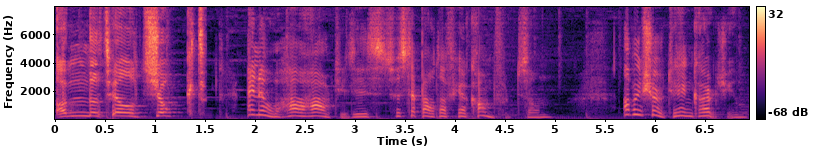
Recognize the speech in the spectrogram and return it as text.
Undertale choked! I know how hard it is to step out of your comfort zone. I'll be sure to encourage you.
